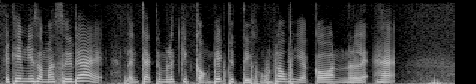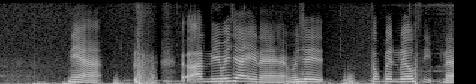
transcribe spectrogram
ไอเทมนี้สามารถซื้อได้ หลังจากทำภารกิจกล่องเทพจุติของเท่าพยากรณ์นั่นแหละฮะ เนี่ย อันนี้ไม่ใช่นะ ไม่ใช่ต้องเป็นเวลสิบนะ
